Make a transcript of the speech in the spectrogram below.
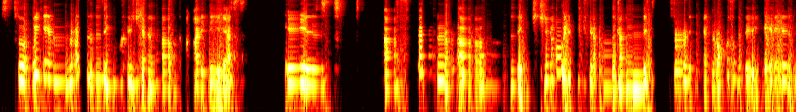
so we can write this equation of IDS is a factor of the geometry of the transistor and also the capacitor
